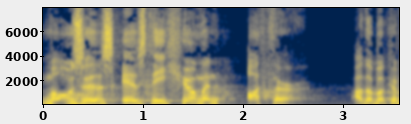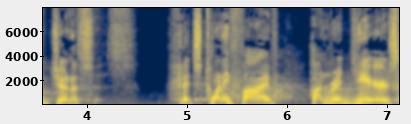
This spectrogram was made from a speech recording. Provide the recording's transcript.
Moses is the human author of the book of Genesis. It's 2,500 years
